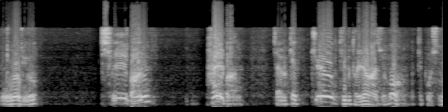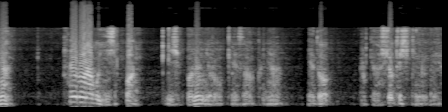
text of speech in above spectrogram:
5, 6, 7번, 8번. 자, 이렇게 쭉 뒤로 돌려가지고 이렇게 보시면 8번하고 20번. 20번은 이렇게 해서 그냥 얘도 이렇게 해서 쇼트 시키는 거예요.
